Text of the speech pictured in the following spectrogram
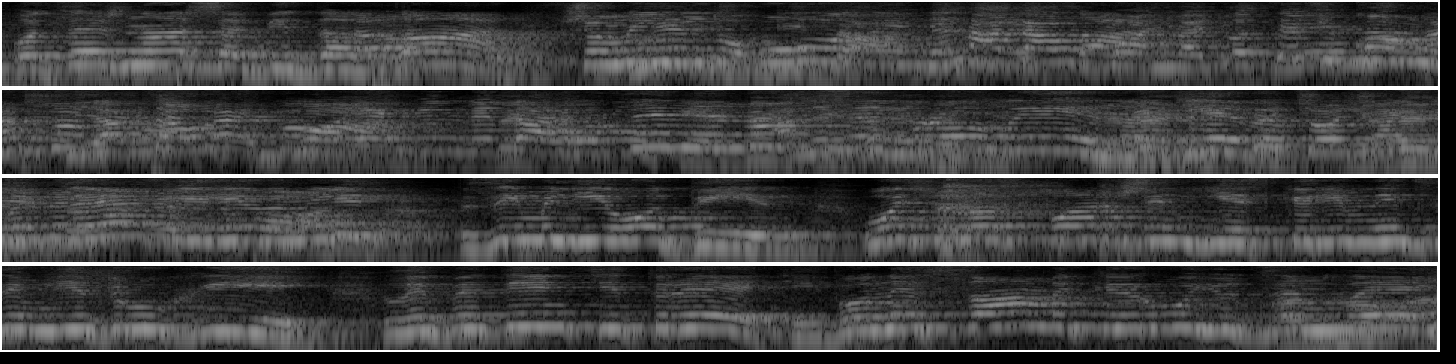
Оце ж наша біда, так, що ми ніколи не читали. Оце ж корупція. Це обман. Це не наша провина, дівчатки. Це керівник землі один. Ось у нас Паржин є, керівник землі другий, Лебединці третій. Вони саме керують землею.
